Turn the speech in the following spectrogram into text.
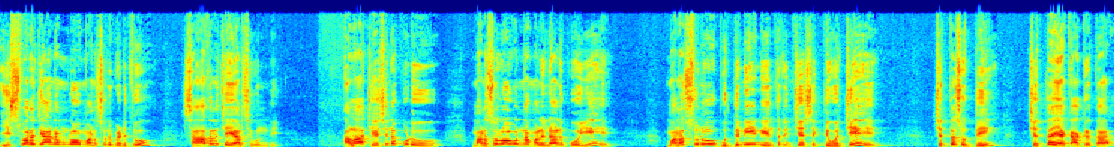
ఈశ్వర ధ్యానంలో మనసును పెడుతూ సాధన చేయాల్సి ఉంది. అలా చేసినప్పుడు మనసులో ఉన్న మలినాలు పోయి మనస్సును బుద్ధిని నియంత్రించే శక్తి వచ్చి చిత్తశుద్ధి చిత్త ఏకాగ్రత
